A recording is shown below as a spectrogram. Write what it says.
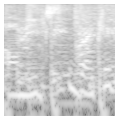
En mix dans Clé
